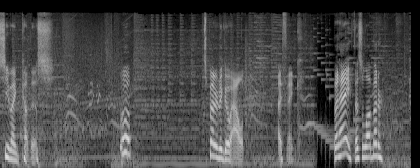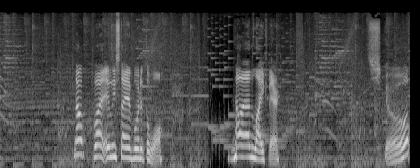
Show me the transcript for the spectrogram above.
See if I can cut this. Oh. It's better to go out, I think. But hey, that's a lot better. Nope, but at least I avoided the wall. Not unlike there. Let's go.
